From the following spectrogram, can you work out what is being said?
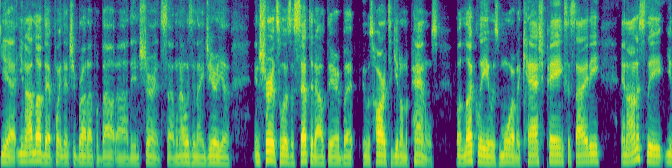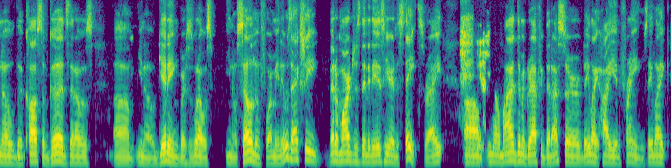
yeah, you know, I love that point that you brought up about uh, the insurance. Uh, when I was in Nigeria, insurance was accepted out there, but it was hard to get on the panels. But luckily, it was more of a cash paying society. And honestly, you know, the cost of goods that I was, um, you know, getting versus what I was, you know, selling them for, I mean, it was actually better margins than it is here in the States, right? Um, yeah. You know, my demographic that I serve, they like high end frames. They like,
